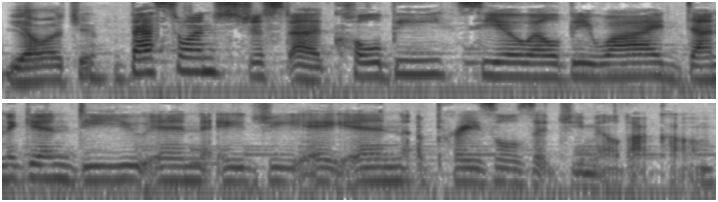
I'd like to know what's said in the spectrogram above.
yell at you? Best one's just uh, Colby, C O L B Y, Dunagan, D U N A G A N, appraisals at gmail.com.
